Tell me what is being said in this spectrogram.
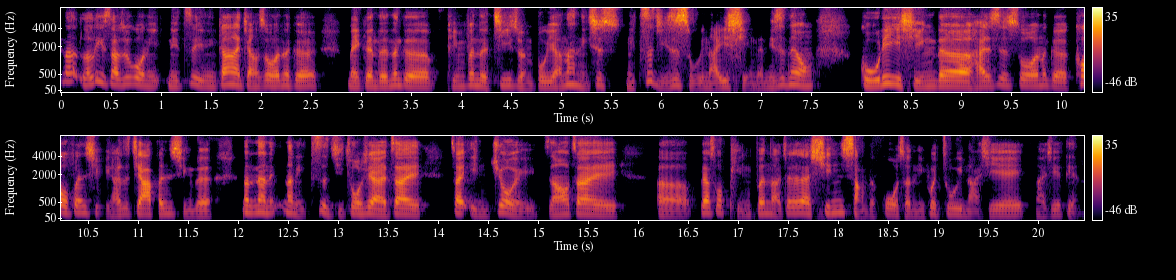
那 Lisa，如果你你自己你刚才讲说那个每个人的那个评分的基准不一样，那你是你自己是属于哪一型的？你是那种？鼓励型的，还是说那个扣分型，还是加分型的？那那那你自己坐下来，再再 enjoy，然后再呃，不要说评分了，就是在欣赏的过程，你会注意哪些哪些点呢？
